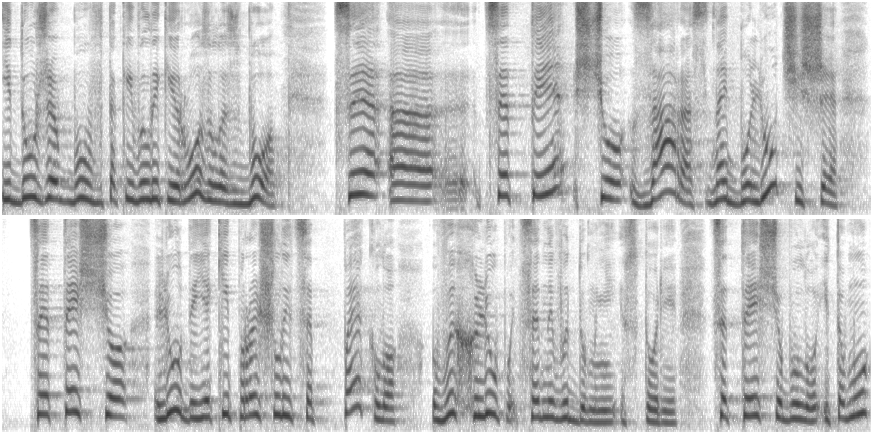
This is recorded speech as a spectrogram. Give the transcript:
і дуже був такий великий розголос, бо це, е, це те, що зараз найболючіше, це те, що люди, які пройшли це пекло, вихлюпують. Це не видумані історії, це те, що було. І тому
